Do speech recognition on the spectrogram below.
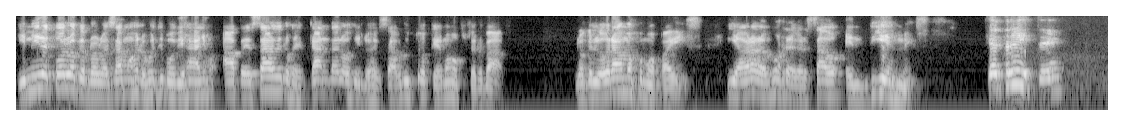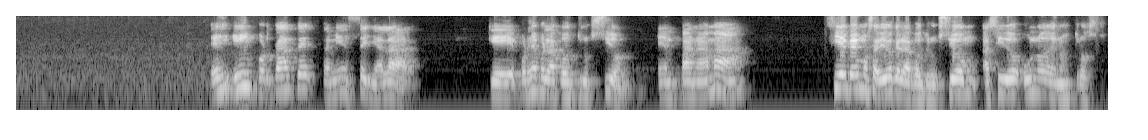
Y mire todo lo que progresamos en los últimos 10 años, a pesar de los escándalos y los exabruptos que hemos observado. Lo que logramos como país. Y ahora lo hemos reversado en 10 meses. Qué triste. Es, es importante también señalar que, por ejemplo, la construcción. En Panamá, siempre hemos sabido que la construcción ha sido uno de nuestros,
